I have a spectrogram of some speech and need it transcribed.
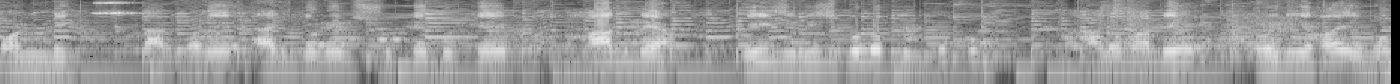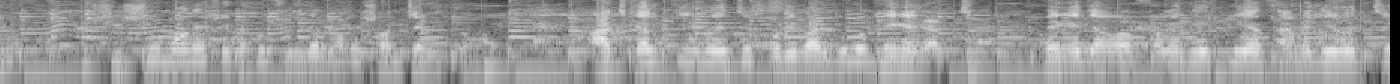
বন্ডিং তারপরে একজনের সুখে দুঃখে ভাগ নেয়া, এই জিনিসগুলো কিন্তু খুব ভালোভাবে তৈরি হয় এবং শিশু মনে সেটা খুব সুন্দরভাবে সঞ্চারিত হয়। আজকাল কি হয়েছে? পরিবারগুলো ভেঙে যাচ্ছে। ভেঙে যাওয়ার ফলে নিউক্লিয়ার ফ্যামিলি হচ্ছে।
